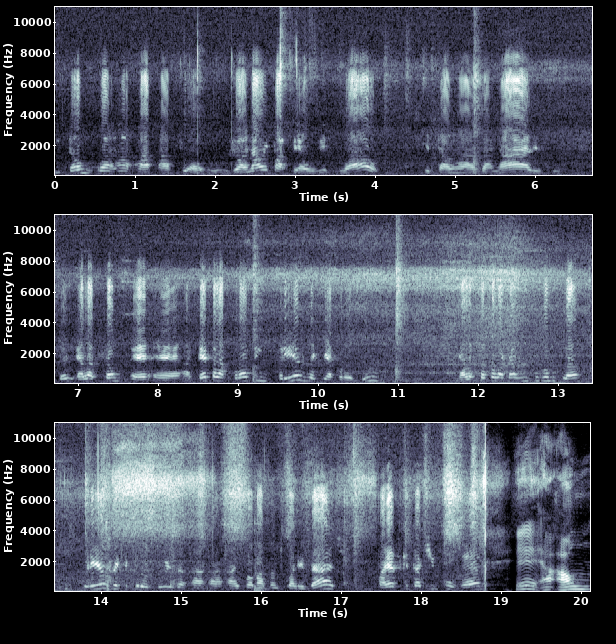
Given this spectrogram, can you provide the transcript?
Então, a, a, a, o jornal em papel virtual, que estão tá lá as análises, elas são, é, é, até pela própria empresa que a produz, elas são colocadas no segundo plano. A empresa que produz a, a informação de qualidade parece que está te empurrando. É, há um,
